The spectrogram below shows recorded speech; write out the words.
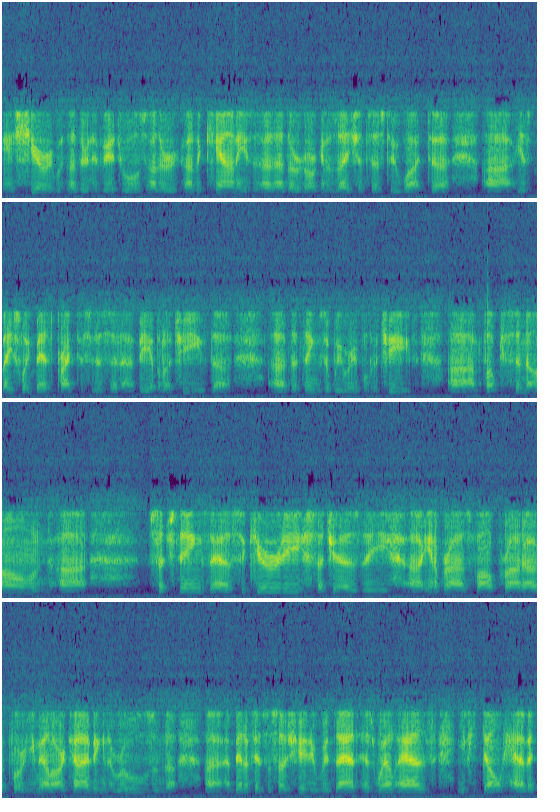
and share it with other individuals, other other counties, uh, other organizations as to what uh, uh, is basically best practices and uh, be able to achieve the uh, the things that we were able to achieve. Uh, I'm focusing on uh, such things as security, such as the uh, enterprise vault product for email archiving and the rules and the uh, benefits associated with that, as well as if you don't have it,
